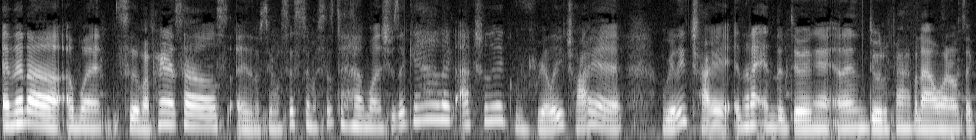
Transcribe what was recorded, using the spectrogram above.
And then uh, I went to my parents' house. and I seeing my sister. My sister had one. She was like, "Yeah, like actually, like really try it, really try it." And then I ended up doing it, and I didn't do it for half an hour. And I was like,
